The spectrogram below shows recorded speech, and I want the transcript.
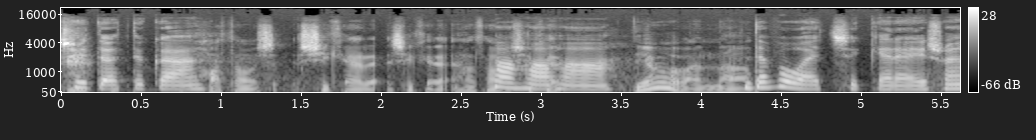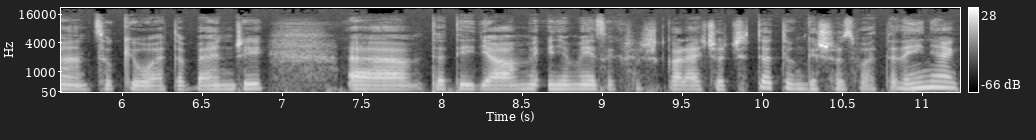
sütöttük a... Hatalmas siker, siker hatalmas Ha, siker. ha. Jó van, na. De volt sikere, és olyan cuki volt a Benji. Uh, tehát így a, így a mézes kalácsot sütöttünk, és az volt a lényeg,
